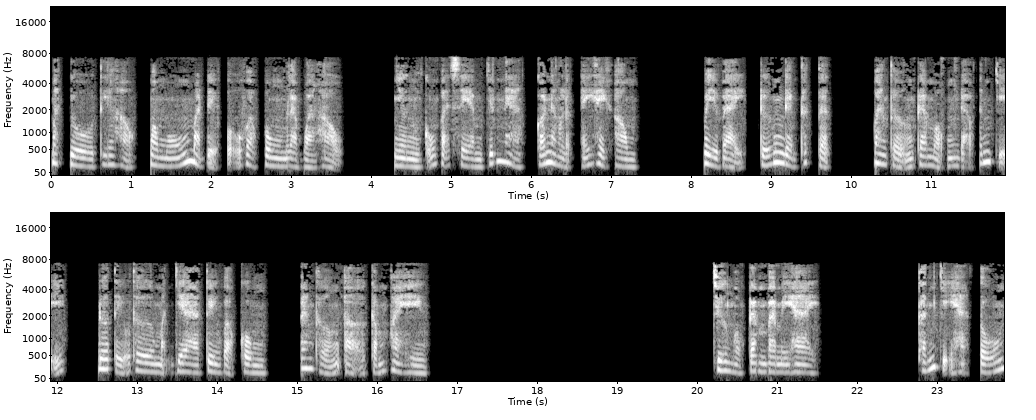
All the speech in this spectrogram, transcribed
Mặc dù tiên hậu mong muốn mạnh điều phụ vào cung làm hoàng hậu, nhưng cũng phải xem chính nàng có năng lực ấy hay không. Vì vậy, trướng đem thất tịch, quan thượng ra một đạo thánh chỉ, đưa tiểu thư mạnh gia tuyên vào cùng, ban thưởng ở Cẩm Hoa Hiền. Chương 132 Thánh chỉ hạ xuống,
